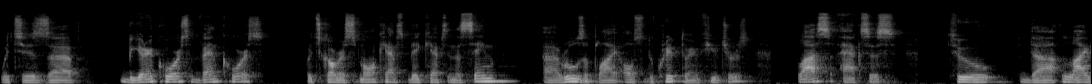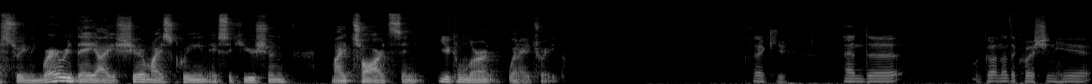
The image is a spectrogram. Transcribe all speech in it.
which is a beginner course, advanced course, which covers small caps, big caps, and the same uh, rules apply also to crypto and futures, plus access to the live streaming where every day I share my screen execution, my charts, and you can learn when I trade. Thank you. And uh, we've got another question here.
